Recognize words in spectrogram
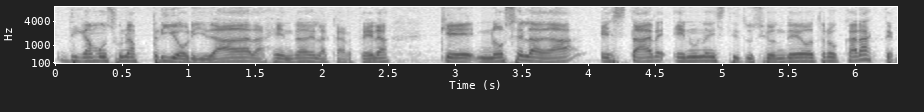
digamos, una prioridad a la agenda de la cartera que no se la da estar en una institución de otro carácter.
